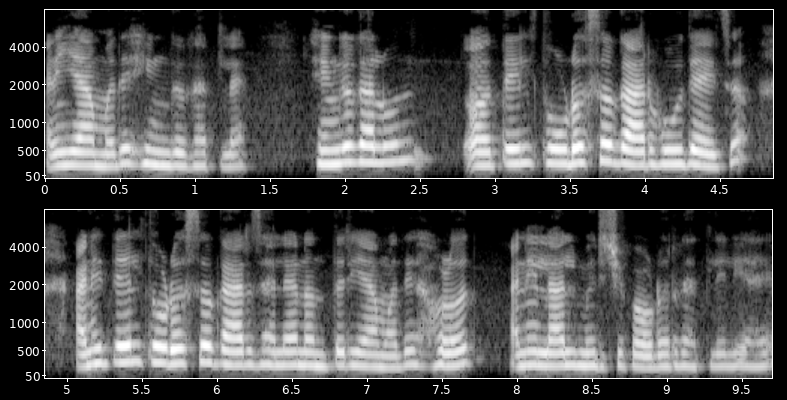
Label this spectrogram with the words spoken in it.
आणि यामध्ये हिंग घातला आहे. हिंग घालून तेल थोडंसं गार होऊ द्यायचं आणि तेल थोडंसं गार झाल्यानंतर यामध्ये हळद आणि लाल मिरची पावडर घातलेली आहे.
